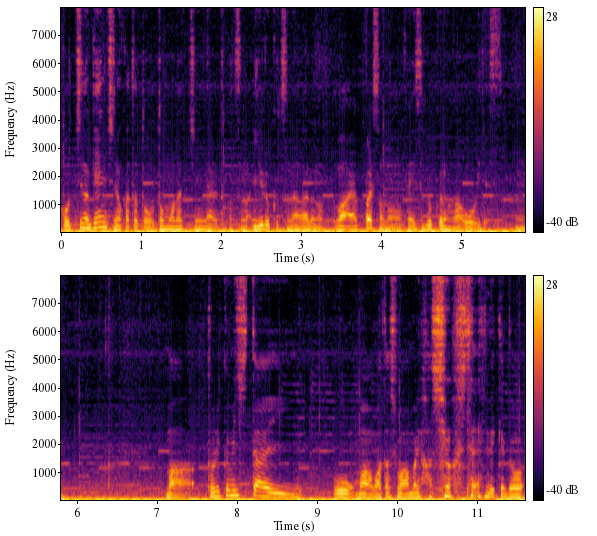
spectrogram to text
こっちの現地の方とお友達になるとかつな緩くつながるのはやっぱりその Facebook の方が多いです、うん、まあ取り組み自体をまあ私もあんまり発信はしてないんだけど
